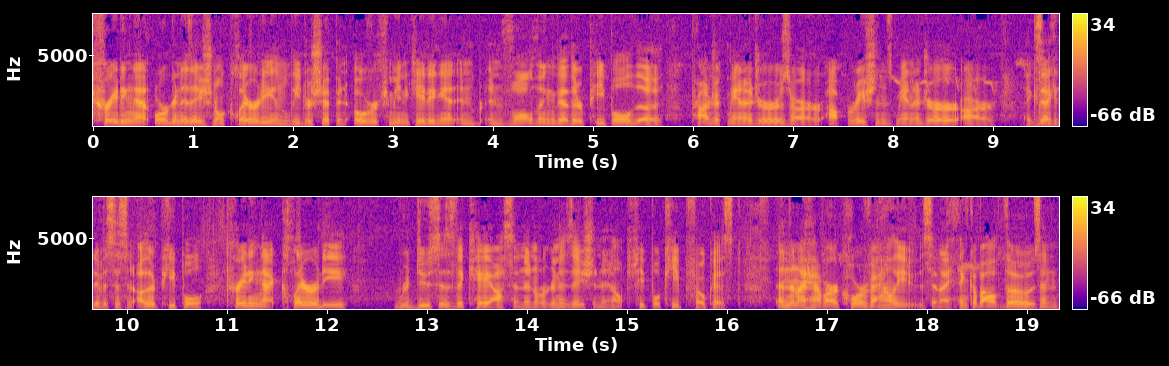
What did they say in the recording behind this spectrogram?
Creating that organizational clarity and leadership and over communicating it and involving the other people, the project managers, our operations manager, our executive assistant, other people, creating that clarity reduces the chaos in an organization and helps people keep focused. And then I have our core values and I think about those and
